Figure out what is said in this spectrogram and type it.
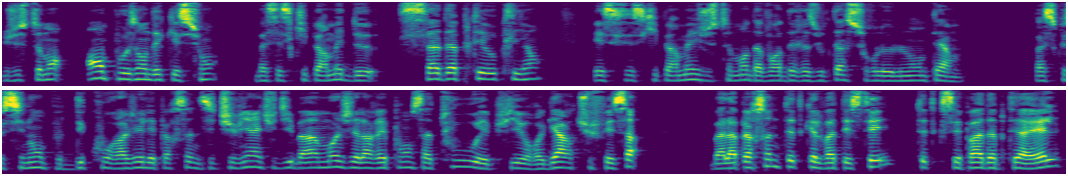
justement, en posant des questions, bah, c'est ce qui permet de s'adapter aux clients et c'est ce qui permet justement d'avoir des résultats sur le long terme. Parce que sinon, on peut décourager les personnes. Si tu viens et tu dis, bah, moi, j'ai la réponse à tout, et puis regarde, tu fais ça, bah, la personne, peut-être qu'elle va tester, peut-être que c'est pas adapté à elle,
